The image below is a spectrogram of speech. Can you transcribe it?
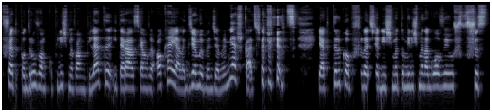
przed podróżą kupiliśmy wam bilety i teraz ja mówię, okej, okay, ale gdzie my będziemy mieszkać? Więc jak tylko przylecieliśmy, to mieliśmy na głowie już wszystko,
